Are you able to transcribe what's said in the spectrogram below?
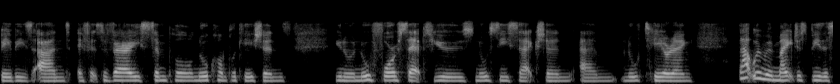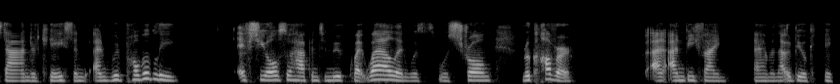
babies and if it's a very simple no complications you know no forceps used no c-section um, no tearing that woman might just be the standard case and, and would probably if she also happened to move quite well and was was strong recover and, and be fine um, and that would be okay.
